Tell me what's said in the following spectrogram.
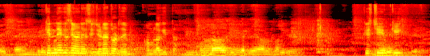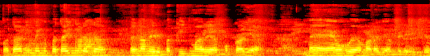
ਐਦਾਂ ਹੀ ਮੇਰੇ ਕਿੰਨੇ ਕੁ ਸਿਆਣੇ ਸੀ ਜਿਹਨਾਂ ਨੇ ਤੁਹਾਡੇ ਤੇ ਹਮਲਾ ਕੀਤਾ? ਮੁੰਡਾ ਸੀ ਗਰਦਿਆਲ ਦਾ ਕਿਸ ਚੀਜ਼ ਕੀ ਪਤਾ ਨਹੀਂ ਮੈਨੂੰ ਪਤਾ ਹੀ ਨਹੀਂ ਲੱਗਾ। ਪਹਿਲਾਂ ਮੇਰੇ ਬੱਕੀ ਚ ਮਾਰਿਆ ਮੁੱਕਾ ਗਿਆ। ਮੈਂ ਐਂ ਹੋਇਆ ਮਾੜਾ ਜਿਹਾ ਮੇਰੇ ਇੱਥੇ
